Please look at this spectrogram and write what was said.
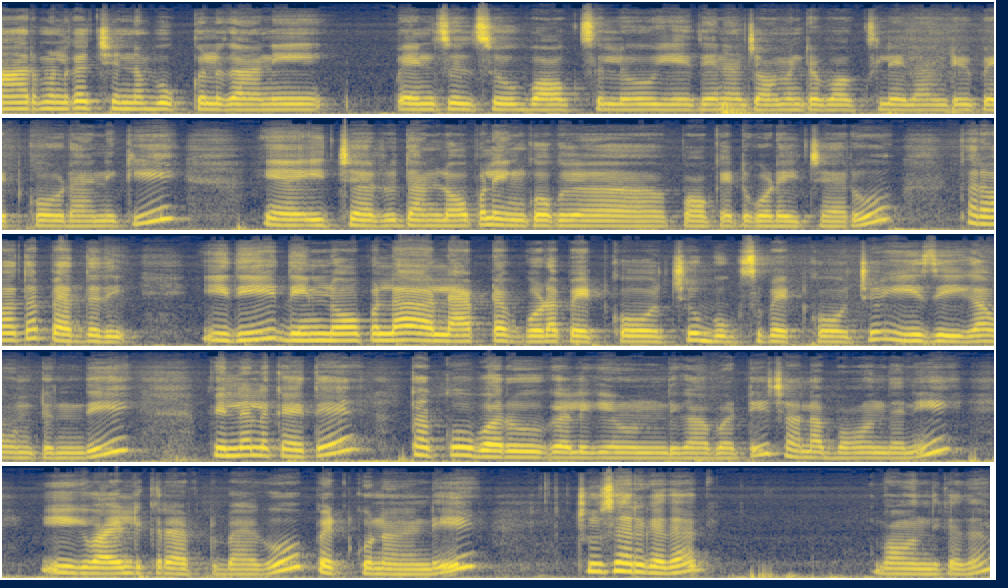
నార్మల్గా చిన్న బుక్కులు కానీ పెన్సిల్స్ బాక్సులు ఏదైనా జామెంట్రీ బాక్సులు ఇలాంటివి పెట్టుకోవడానికి ఇచ్చారు. దాని లోపల ఇంకొక పాకెట్ కూడా ఇచ్చారు. తర్వాత పెద్దది. ఇది దీని లోపల ల్యాప్టాప్ కూడా పెట్టుకోవచ్చు బుక్స్ పెట్టుకోవచ్చు. ఈజీగా ఉంటుంది. పిల్లలకైతే తక్కువ బరువు కలిగి ఉంది కాబట్టి చాలా బాగుందని ఈ వైల్డ్ క్రాఫ్ట్ బ్యాగు పెట్టుకున్నానండి. చూసారు కదా? బాగుంది కదా?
